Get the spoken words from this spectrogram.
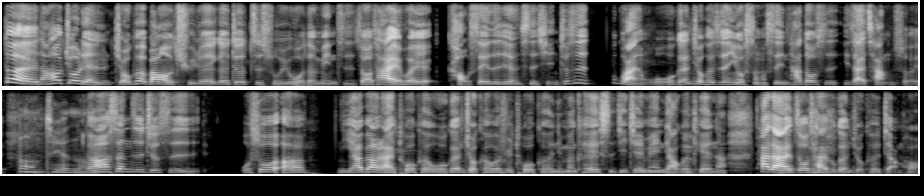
对，然后就连九克帮我取了一个就只属于我的名字之后，他也会考 C 这件事情，就是。不管我我跟九克之间有什么事情，他都是一直在唱衰。嗯，天哪！然后甚至就是我说呃，你要不要来脱壳？我跟九克会去脱壳，你们可以实际见面聊个天呐、啊。他来了之后，他也不跟九克讲话，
